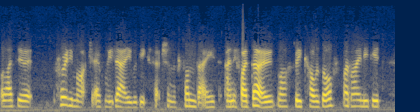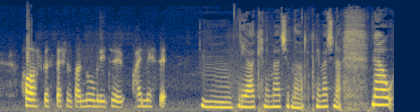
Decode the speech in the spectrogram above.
Well, I do it pretty much every day with the exception of Sundays. And if I don't, last week I was off and I only did half the sessions I normally do. I miss it. Mm, yeah, I can imagine that. I can imagine that. Now,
